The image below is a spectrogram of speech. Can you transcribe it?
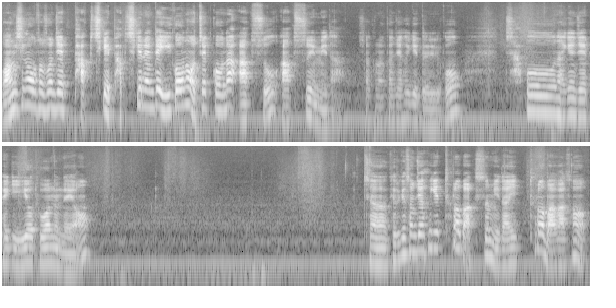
왕싱하오 선수 이제 박치기, 박치기를 했는데 이거는 어쨌거나 악수, 악수입니다. 자, 그러니까 이제 흙이 들고 차분하게 이제 백이 이어 두었는데요. 자, 계속해서 이제 흙이 틀어 막습니다. 이 틀어 막아서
